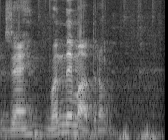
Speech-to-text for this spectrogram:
जय हिंद। वंदे मातरम।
